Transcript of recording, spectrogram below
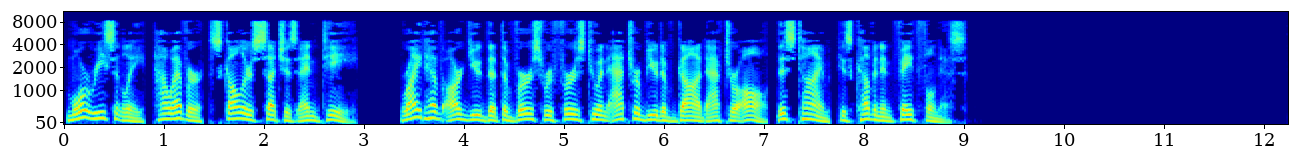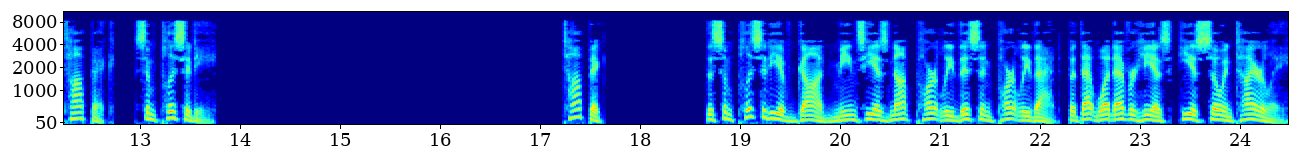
More recently, however, scholars such as N.T. Wright have argued that the verse refers to an attribute of God after all, this time, his covenant faithfulness. Simplicity Topic. The simplicity of God means he is not partly this and partly that, but that whatever he is, he is so entirely.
